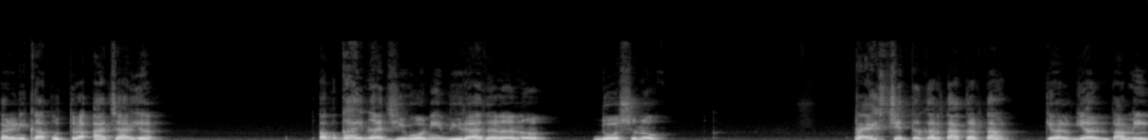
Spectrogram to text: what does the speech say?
અર્ણિકા પુત્ર આચાર્ય અપકાયના જીવોની વિરાધનાનો દોષનો પ્રાયશ્ચિત કરતા કરતા કેવલ જ્ઞાન પામી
